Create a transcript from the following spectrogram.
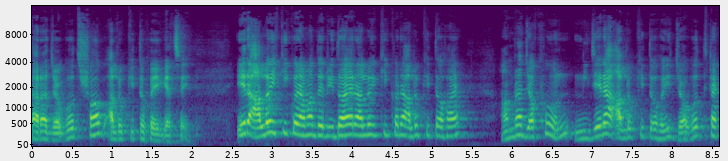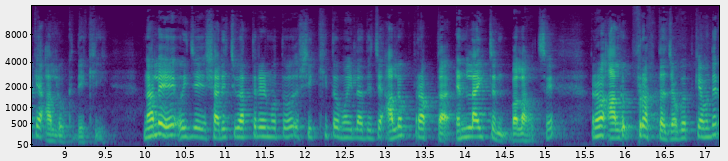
তারা, জগৎ সব আলোকিত হয়ে গেছে। এর আলোয় কি করে, আমাদের হৃদয়ের আলোয় কি করে আলোকিত হয়? আমরা যখন নিজেরা আলোকিত হই, জগৎটাকে আলোক দেখি। নালে ওই যে সাড়ে চুয়াত্তরের মতো শিক্ষিত মহিলাদের যে আলোকপ্রাপ্তা এনলাইটেন বলা হচ্ছে আলোকপ্রাপ্তা, জগৎকে আমাদের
